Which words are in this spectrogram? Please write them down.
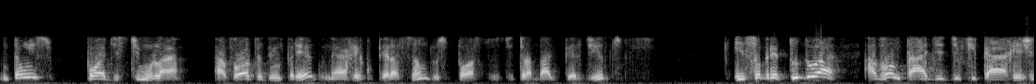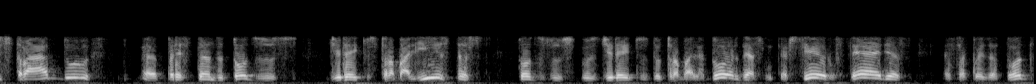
Então isso pode estimular a volta do emprego, né, a recuperação dos postos de trabalho perdidos e, sobretudo, a, a vontade de ficar registrado, eh, prestando todos os direitos trabalhistas, todos os, os direitos do trabalhador, décimo terceiro, férias, essa coisa toda.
